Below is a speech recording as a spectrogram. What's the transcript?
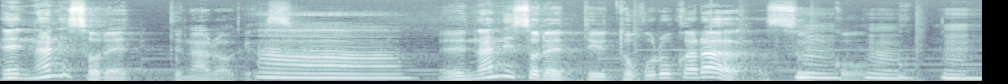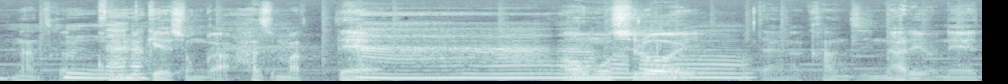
え何それってなるわけですよ。え何それっていうところからすぐこう、うんうんうん、なんですか、コミュニケーションが始まってあ面白いみたいな感じになるよね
